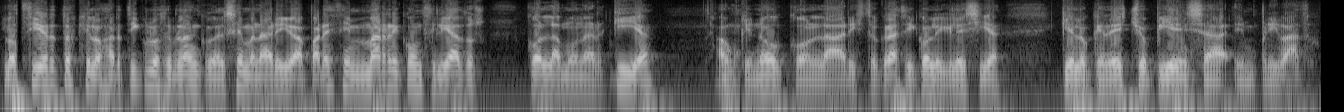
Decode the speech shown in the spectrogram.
lo cierto es que los artículos de Blanco en el semanario aparecen más reconciliados con la monarquía, aunque no con la aristocracia y con la Iglesia, que lo que de hecho piensa en privado.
